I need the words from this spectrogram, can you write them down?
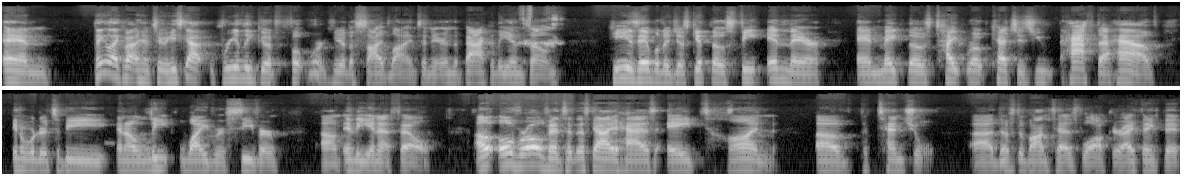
And thing I like about him too, he's got really good footwork near the sidelines and near in the back of the end zone. He is able to just get those feet in there and make those tightrope catches you have to have in order to be an elite wide receiver um, in the NFL. Uh, overall, Vincent, this guy has a ton of potential. Uh, does Devontez Walker? I think that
